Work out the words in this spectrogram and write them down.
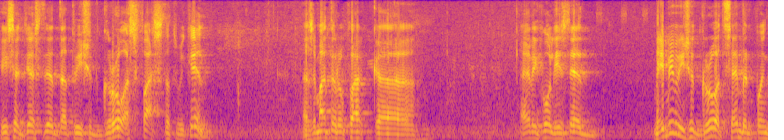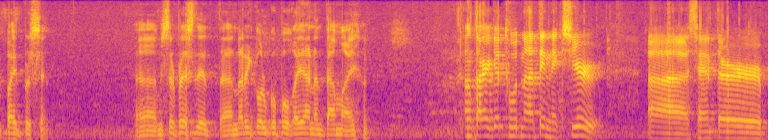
he suggested that we should grow as fast as we can. As a matter of fact, uh, I recall he said, maybe we should grow at 7.5 percent. Uh, Mr. President, uh, na-recall ko po kaya ng tama yun. Ang target ho natin next year, uh, Senator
